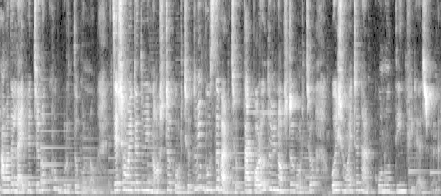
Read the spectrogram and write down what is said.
আমাদের লাইফের জন্য খুব গুরুত্বপূর্ণ। যে সময়টা তুমি নষ্ট করছ, তুমি বুঝতে পারছ, তারপরেও তুমি নষ্ট করছ, ওই সময়টা না আর কোনো দিন ফিরে আসবে না।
